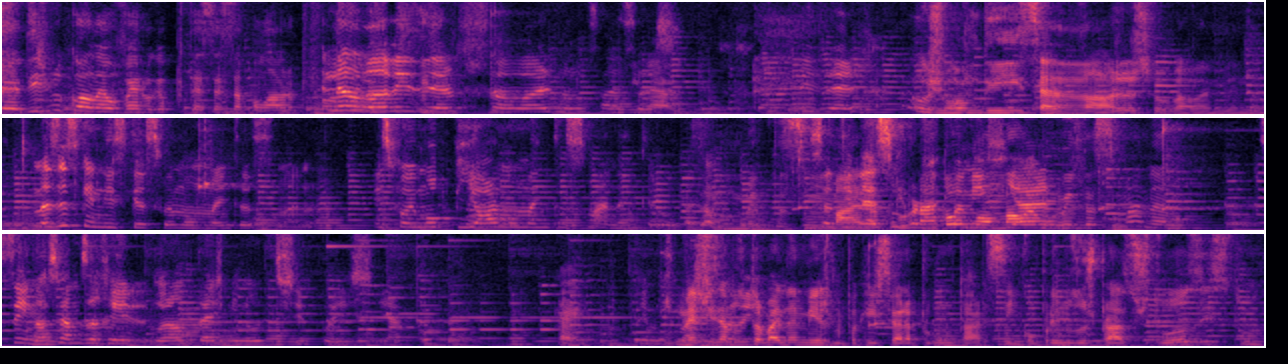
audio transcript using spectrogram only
Eh, Diz-me qual é o verbo que apetece essa palavra, por favor. Não vou dizer, por favor, não faças. Dizer. O João disse, adoro o João. é. Mas isso quem disse que esse foi o meu momento da semana? Isso foi o meu pior momento da semana, que eu... Mas é o momento da eu semana. tivesse um buraco bom para me ou mau é enfiar- o momento da semana. Sim, nós estivemos a rir durante 10 minutos e depois, yeah, É, mas fizemos o trabalho na mesma, para quem estiver a perguntar. Sim, cumprimos os prazos todos e isso tudo.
